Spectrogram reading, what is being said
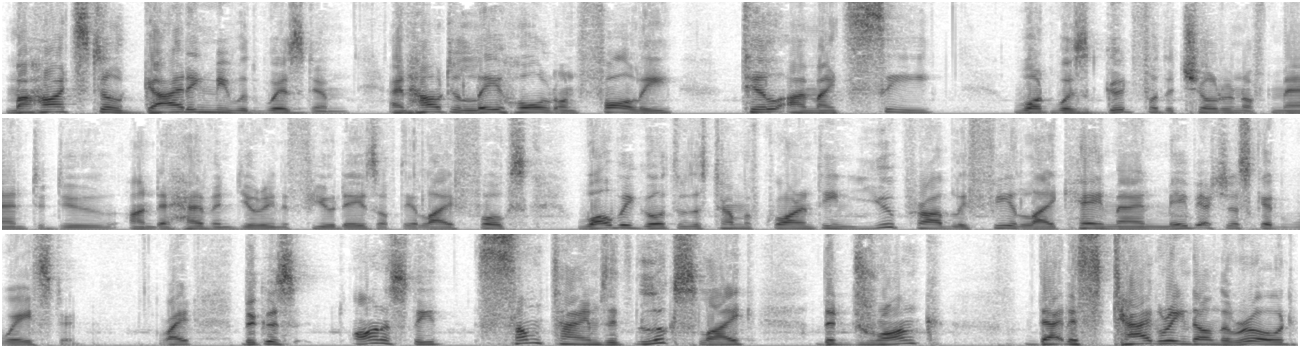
my heart still guiding me with wisdom, and how to lay hold on folly till I might see what was good for the children of man to do under heaven during the few days of their life. Folks, while we go through this time of quarantine, you probably feel like, hey man, maybe I should just get wasted, right? Because honestly, sometimes it looks like the drunk that is staggering down the road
